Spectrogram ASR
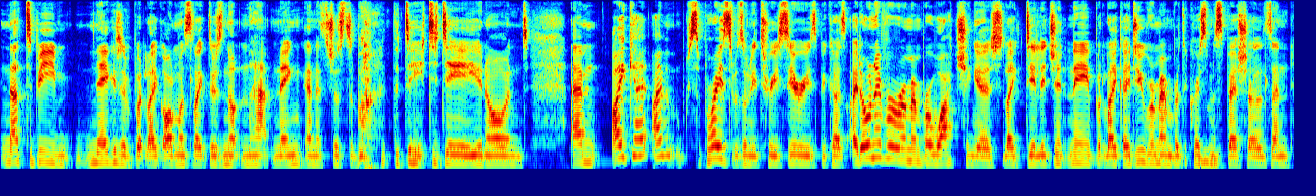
not to be negative, but like almost like there's nothing happening and it's just about the day to day, you know. And um, I get, I'm surprised it was only three series because I don't ever remember watching it like diligently, but like I do remember the Christmas specials and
